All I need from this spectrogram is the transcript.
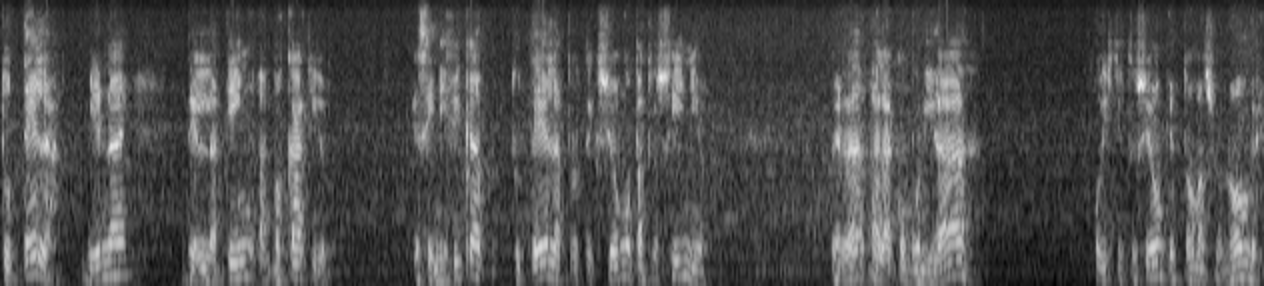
tutela. Viene del latín advocatio, que significa tutela, protección o patrocinio, ¿verdad? A la comunidad o institución que toma su nombre.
